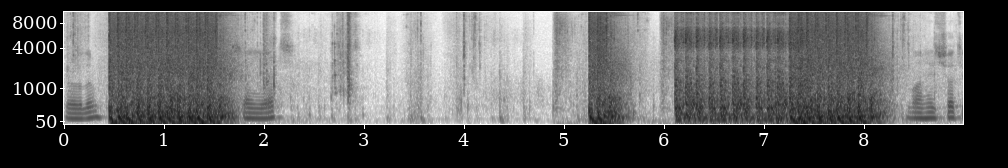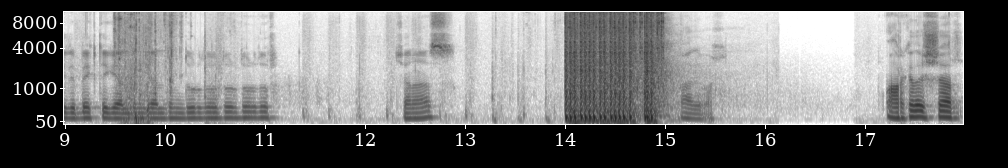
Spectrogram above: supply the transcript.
Gördüm. Sen yat. Lan headshot idi. Bekle geldim geldim. Dur dur dur dur dur. Can az. Hadi bak. Arkadaşlar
